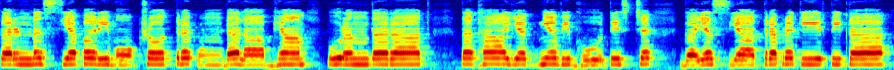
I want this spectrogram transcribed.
कर्णस्य परिमोक्षोऽत्र कुण्डलाभ्याम् पुरन्दरात्। तथा यज्ञविभूतिश्च गयस्यात्र प्रकीर्तिता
